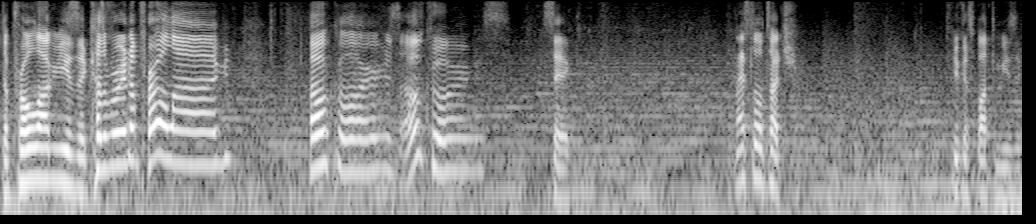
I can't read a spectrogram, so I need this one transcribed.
The prologue music, because we're in a prologue! Of course, of course. Sick. Nice little touch. You can spot the music.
